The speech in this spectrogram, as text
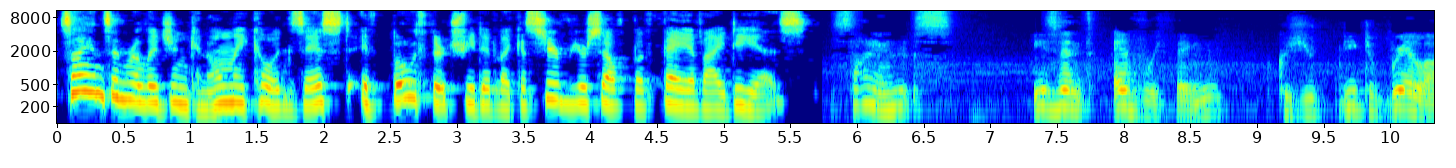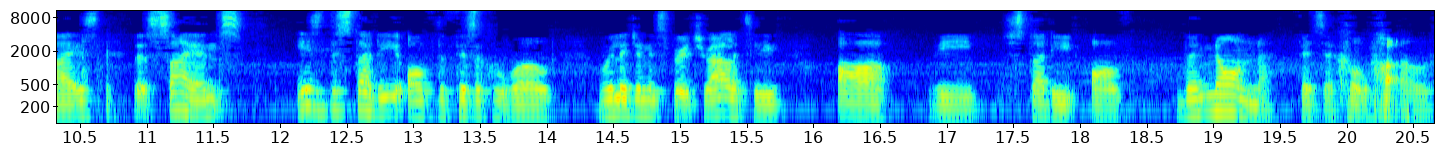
Science and religion can only coexist if both are treated like a serve yourself buffet of ideas. Science isn't everything, because you need to realize that science is the study of the physical world religion and spirituality are the study of the non physical world.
